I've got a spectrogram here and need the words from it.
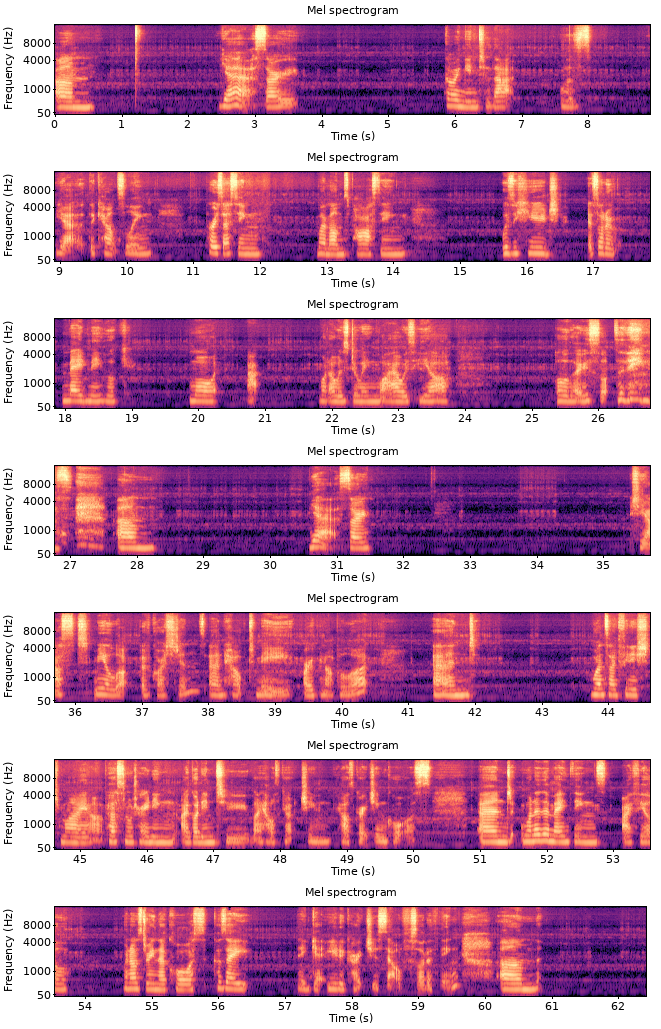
Um, yeah, so going into that was, yeah, the counseling, processing my mum's passing, was a huge, it sort of made me look more at what I was doing, why I was here, all those sorts of things. Um, yeah, so she asked me a lot of questions and helped me open up a lot. And once I'd finished my uh, personal training, I got into my health coaching health coaching course. And one of the main things I feel when I was doing the course, because they they get you to coach yourself, sort of thing. Um,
